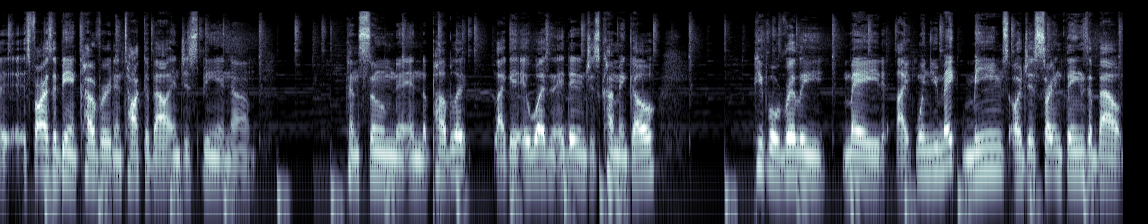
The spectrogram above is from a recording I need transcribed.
as far as it being covered and talked about and just being um, consumed in the public. Like it, it wasn't, it didn't just come and go. People really made like when you make memes or just certain things about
